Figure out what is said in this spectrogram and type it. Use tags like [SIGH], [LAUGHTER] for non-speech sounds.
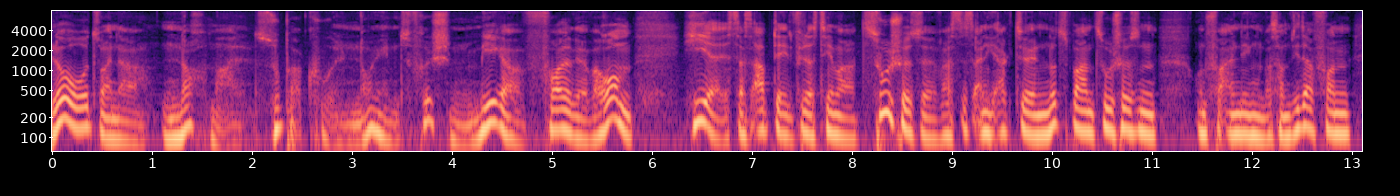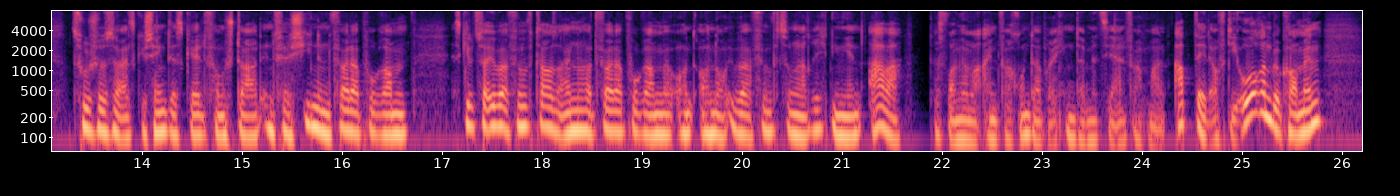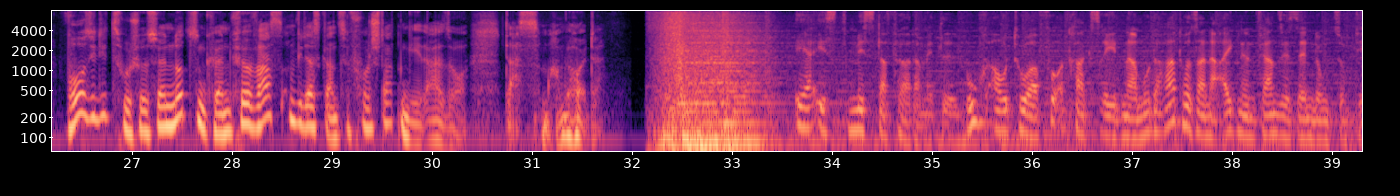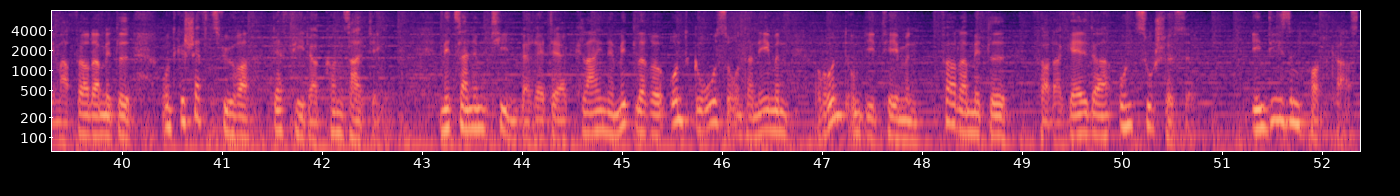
Hallo zu einer nochmal super coolen, neuen, frischen, mega Folge. Warum? Hier ist das Update für das Thema Zuschüsse. Was ist eigentlich aktuell nutzbaren Zuschüssen und vor allen Dingen, was haben Sie davon? Zuschüsse als geschenktes Geld vom Staat in verschiedenen Förderprogrammen. Es gibt zwar über 5100 Förderprogramme und auch noch über 1500 Richtlinien, aber das wollen wir mal einfach runterbrechen, damit Sie einfach mal ein Update auf die Ohren bekommen wo Sie die Zuschüsse nutzen können, für was und wie das Ganze vonstatten geht. Also, das machen wir heute. Er ist Mr. Fördermittel, Buchautor, Vortragsredner, Moderator seiner eigenen Fernsehsendung zum Thema Fördermittel und Geschäftsführer der Feder Consulting. Mit seinem Team berät er kleine, mittlere und große Unternehmen rund um die Themen Fördermittel, Fördergelder und Zuschüsse. In diesem Podcast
